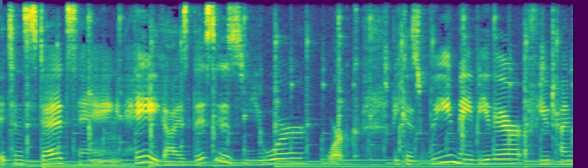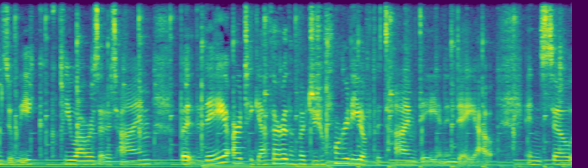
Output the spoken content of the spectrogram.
It's instead saying, hey guys, this is your work because we may be there a few times a week, a few hours at a time, but they are together the majority of the time, day in and day out. And so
